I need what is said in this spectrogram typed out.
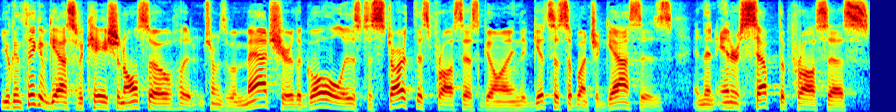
you can think of gasification also in terms of a match here. The goal is to start this process going that gets us a bunch of gases and then intercept the process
